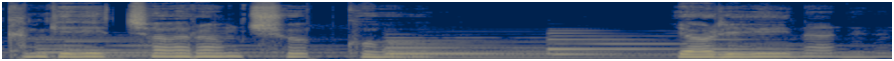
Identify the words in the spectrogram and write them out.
감기처럼 춥고 열이 나는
